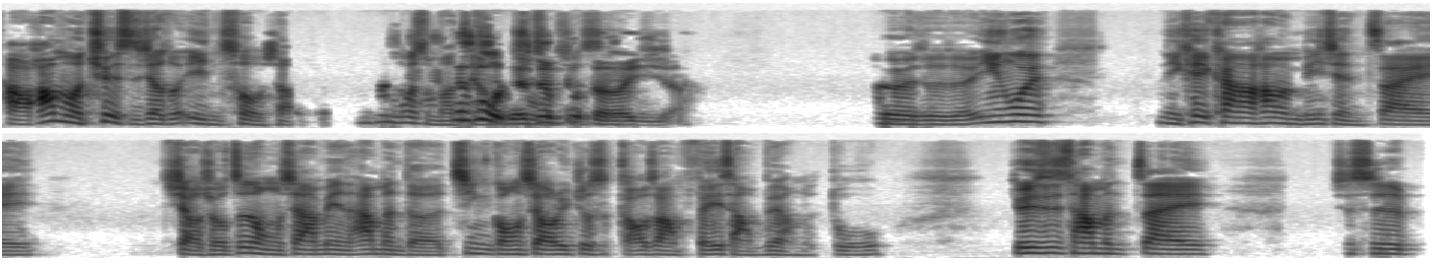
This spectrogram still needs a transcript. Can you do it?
好？他们确实叫做硬凑小球，他们为什么？但是我觉得这不得已啊。对对对，因为你可以看到他们明显在小球阵容下面，他们的进攻效率就是高涨非常非常的多。尤其是他们在就是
